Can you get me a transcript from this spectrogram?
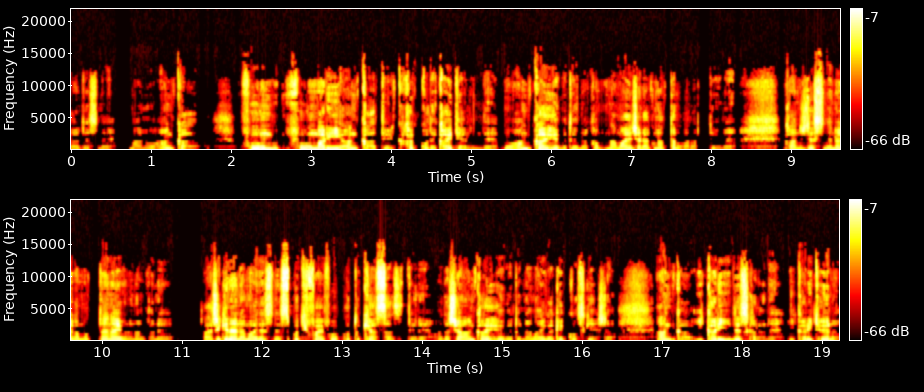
ー、あれですね。まあ、あの、アンカー、フォーム、フォーマリーアンカーっていうカッコで書いてあるんで、もうアンカー FM という名前じゃなくなったのかなっていうね、感じですね。なんかもったいないような、なんかね、味気ない名前ですね。Spotify for Podcasters っていうね。私はアンカー FM という名前が結構好きでした。アンカー、怒りですからね。怒りというのは、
